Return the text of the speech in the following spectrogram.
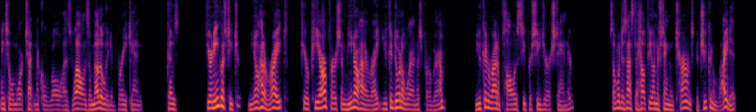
into a more technical role as well as another way to break in. Because if you're an English teacher, you know how to write. If you're a PR person, you know how to write. You can do an awareness program. You can write a policy, procedure, or standard. Someone just has to help you understand the terms, but you can write it.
